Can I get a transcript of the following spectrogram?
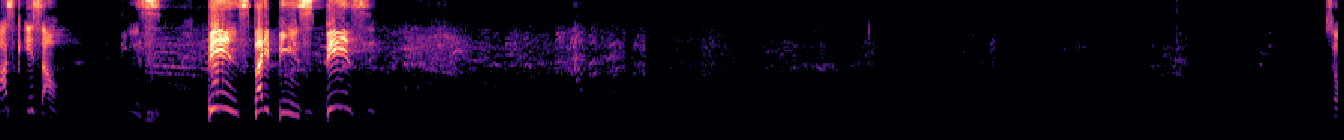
Ask Esau. Beans. Beans. Body beans. Beans. So,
